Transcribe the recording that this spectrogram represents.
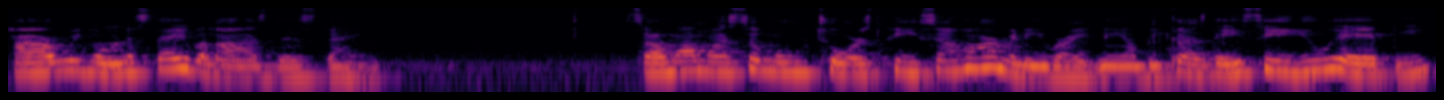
How are we going to stabilize this thing? Someone wants to move towards peace and harmony right now because they see you happy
